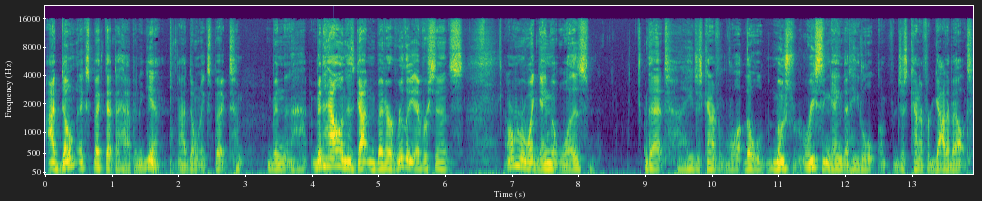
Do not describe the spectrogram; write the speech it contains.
I don't expect that to happen again. I don't expect Ben Ben Howland has gotten better really ever since. I don't remember what game it was that he just kind of the most recent game that he just kind of forgot about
